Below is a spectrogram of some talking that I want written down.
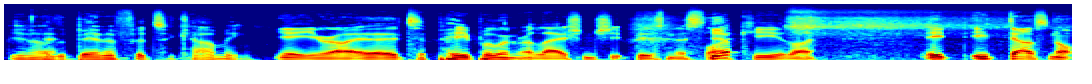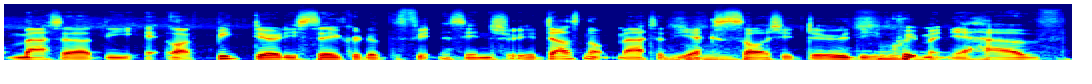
you know the benefits are coming Yeah, you're right. It's a people and relationship business. Like Yep. here, like it, it does not matter the like big dirty secret of the fitness industry. It does not matter Mm-hmm. the exercise you do, the equipment you have.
